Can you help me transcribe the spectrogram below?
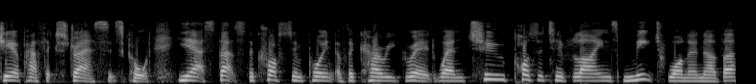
geopathic stress, it's called. Yes, that's the crossing point of the Curry grid. When two positive lines meet one another,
